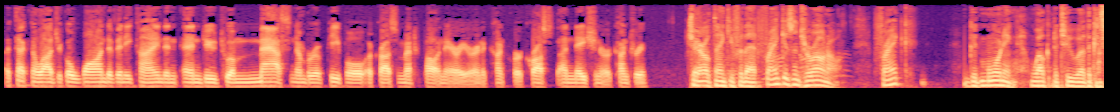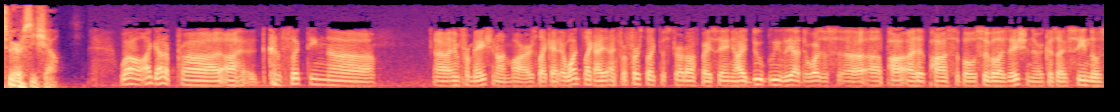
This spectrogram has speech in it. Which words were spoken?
a technological wand of any kind and, and do to a mass number of people across a metropolitan area or in a country or across a nation or a country. Gerald, thank you for that. Frank is in Toronto. Frank, good morning. Welcome to uh, the Conspiracy Show. Well, I got a uh, conflicting uh, uh, information on Mars. Like I, I want, like I, I first like to start off by saying I do believe yeah there was a, a, a possible civilization there because I've seen those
